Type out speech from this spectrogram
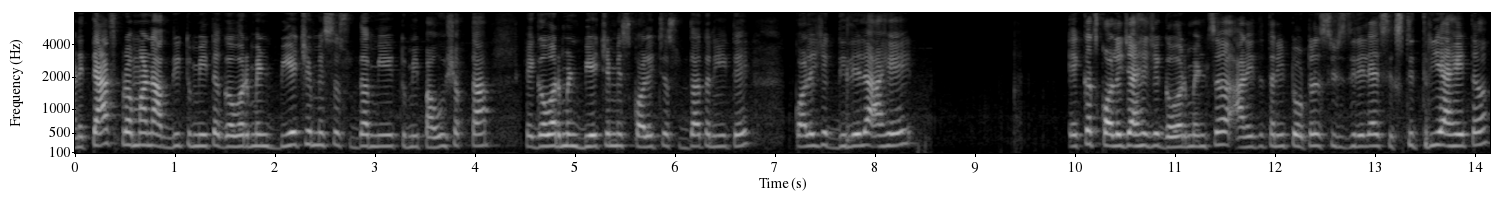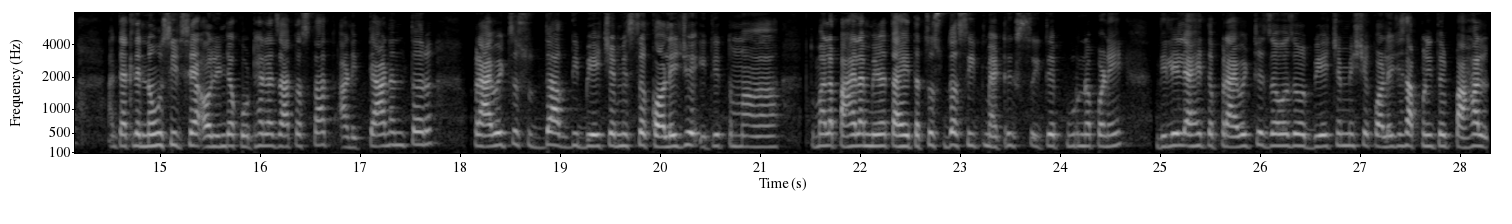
आणि त्याचप्रमाणे अगदी तुम्ही इथं गव्हर्मेंट बी एच एम एसचं सुद्धा मी तुम्ही पाहू शकता. हे government B H M S कॉलेजचं सुद्धा त्यांनी इथे कॉलेज एक दिलेलं आहे. एकच कॉलेज आहे जे गव्हर्नमेंटचं आणि ते त्यांनी टोटल सीट्स दिलेले आहेत. सिक्स्टी थ्री आहेत. आणि त्यातले नऊ सीट्स या ऑल इंडिया कोठ्याला जात असतात? आणि त्यानंतर प्रायव्हेटचं सुद्धा अगदी बी एच एम एसचं कॉलेज इथे तुम्हा तुम्हाला पाहायला मिळत आहे. त्याचंसुद्धा सीट मॅट्रिक्स इथे पूर्णपणे दिलेले आहे तर प्रायव्हेटचे जवळजवळ बी एच एम एसचे कॉलेजेस आपण इथे पाहाल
